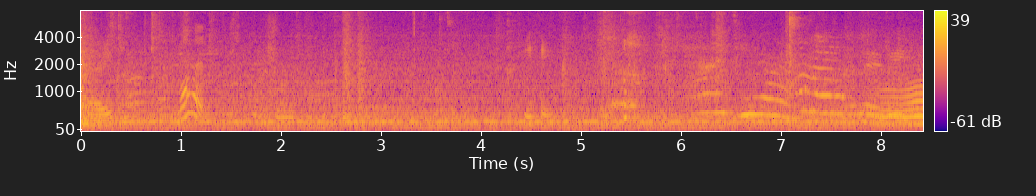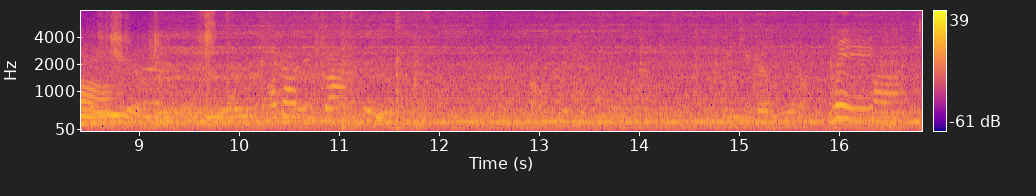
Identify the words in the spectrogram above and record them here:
Right? What? Hi, Tina. 네.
